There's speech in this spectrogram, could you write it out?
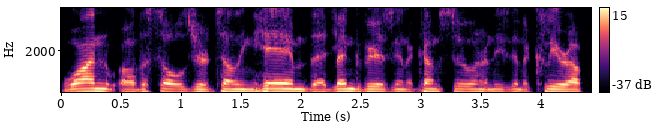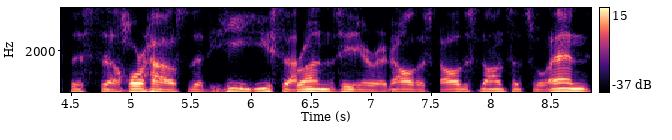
one of a soldier telling him that Ben Gvir is going to come soon and he's going to clear up this uh, whorehouse that he Issa runs here and all this all this nonsense will end.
